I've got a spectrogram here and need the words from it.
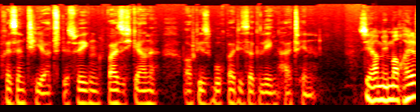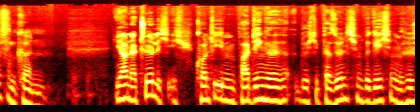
präsentiert. Deswegen weise ich gerne auf dieses Buch bei dieser Gelegenheit hin. Sie haben ihm auch helfen können. Ja, natürlich. Ich konnte ihm ein paar Dinge durch die persönlichen Begegnungen,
